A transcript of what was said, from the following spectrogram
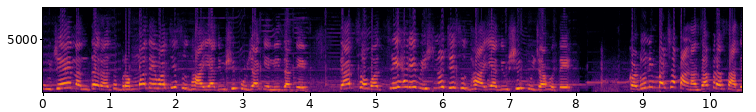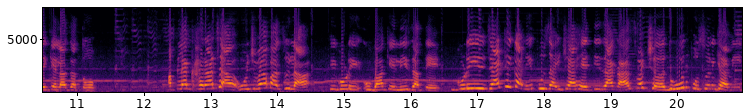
पूजेनंतरच ब्रह्मदेवाची सुद्धा या दिवशी पूजा केली जाते. त्याचसोबत श्रीहरी विष्णूची सुद्धा या दिवशी पूजा होते. कडुलिंबाच्या पानाचा प्रसाद केला जातो. आपल्या घराच्या उजव्या बाजूला ही गुढी उभा केली जाते. गुढी ज्या ठिकाणी पुजायची आहे ती जागा स्वच्छ धुवून पुसून घ्यावी.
